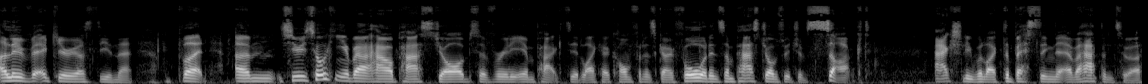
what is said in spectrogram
leave a bit of curiosity in that. But um, she was talking about how past jobs have really impacted like her confidence going forward, and some past jobs which have sucked actually were like the best thing that ever happened to her,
